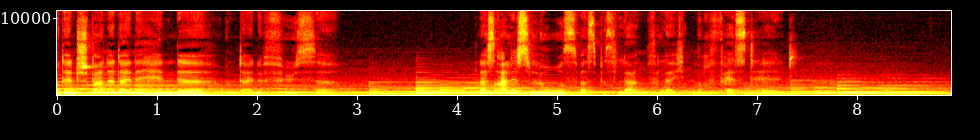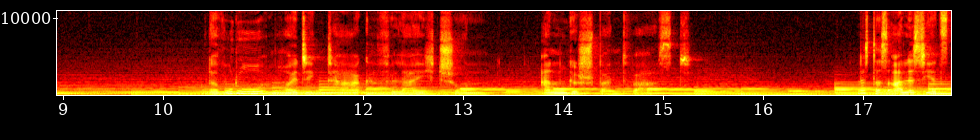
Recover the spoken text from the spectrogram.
und entspanne deine Hände und deine Füße. Lass alles los, was bislang vielleicht noch festhält. Oder wo du im heutigen Tag vielleicht schon angespannt warst. Lass das alles jetzt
